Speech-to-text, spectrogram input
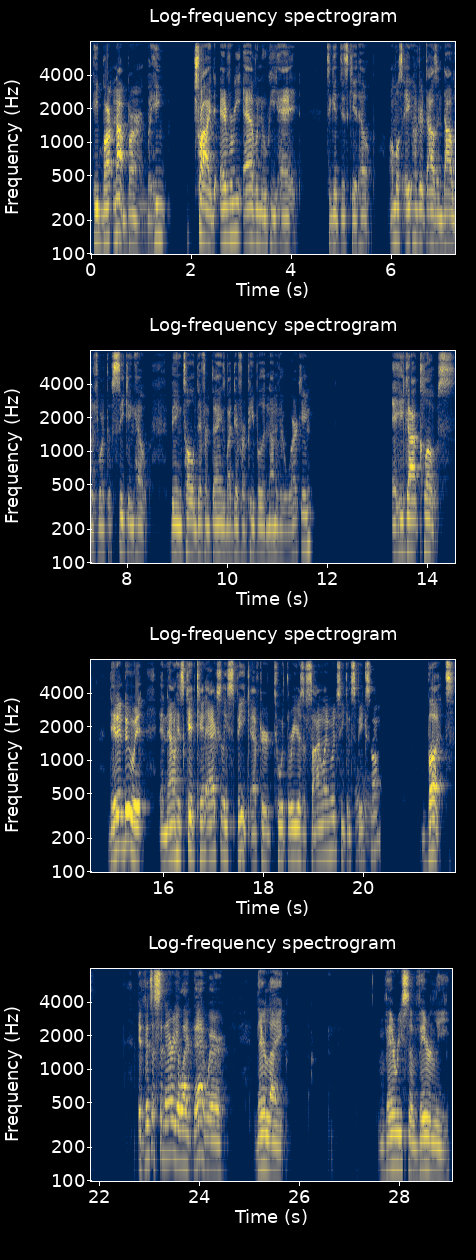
he burnt, not burned, but he tried every avenue he had to get this kid help. Almost eight hundred thousand dollars worth of seeking help, being told different things by different people, and none of it working. And he got close, didn't do it, and now his kid can actually speak after two or three years of sign language. He can speak Ooh. some, but if it's a scenario like that where they're like very severely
